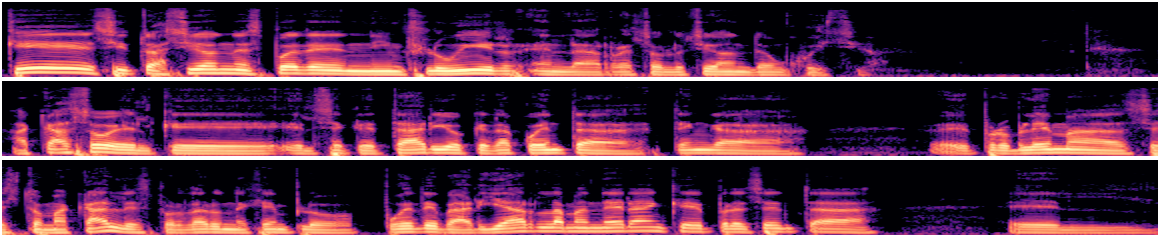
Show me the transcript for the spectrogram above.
¿Qué situaciones pueden influir en la resolución de un juicio? ¿Acaso el que el secretario que da cuenta tenga eh, problemas estomacales, por dar un ejemplo, puede variar la manera en que presenta el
